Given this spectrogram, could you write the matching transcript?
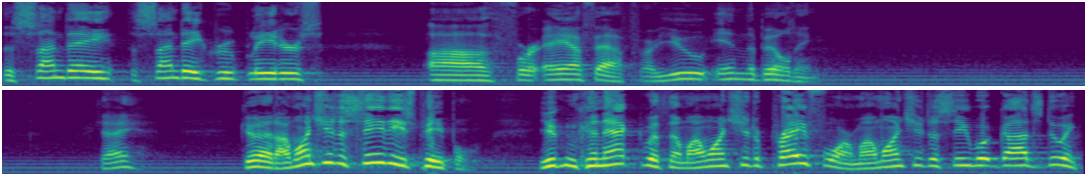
The Sunday, the Sunday group leaders uh, for AFF, are you in the building? Okay? Good. I want you to see these people. You can connect with them. I want you to pray for them. I want you to see what God's doing.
